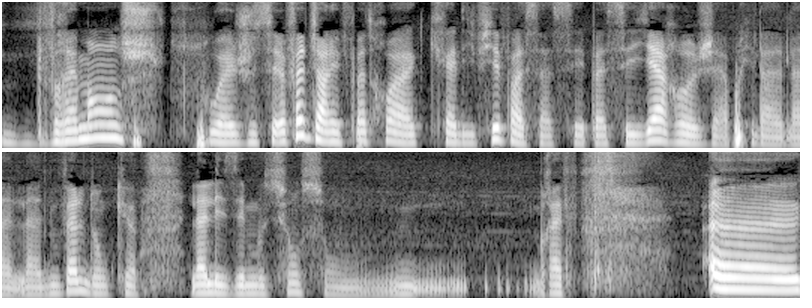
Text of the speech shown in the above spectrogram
vraiment, je, sais. En fait, j'arrive pas trop à qualifier. Enfin, ça s'est passé hier. euh, J'ai appris la, nouvelle, donc euh, là, les émotions sont. Bref. Euh,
